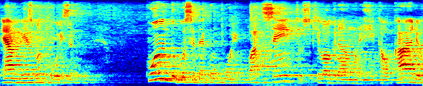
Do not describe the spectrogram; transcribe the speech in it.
é a mesma coisa. Quando você decompõe 400 kg de calcário,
